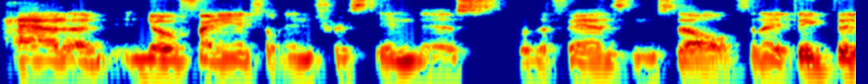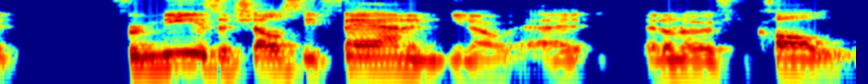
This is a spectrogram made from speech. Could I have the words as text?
had a, no financial interest in this were the fans themselves, and I think that for me as a Chelsea fan, and you know, I, I don't know if you call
